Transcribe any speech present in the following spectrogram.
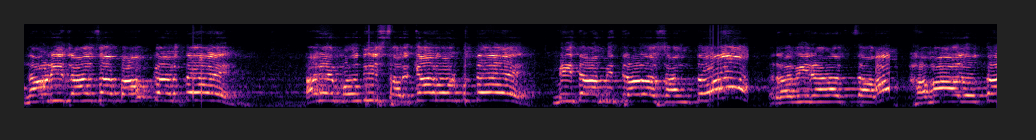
नवनीताचा बाप काढते अरे मोदी सरकार उठते मी त्या मित्राला सांगतो रवी राणाचा हमाल होता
